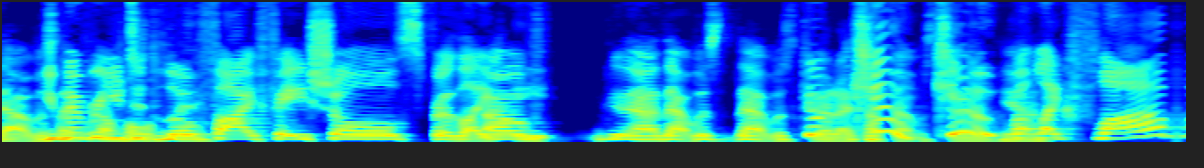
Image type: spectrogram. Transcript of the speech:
that was you like remember you did thing. lo-fi facials for like Oh, the, yeah, that was that was good. I thought that was cute, good. yeah. but like flob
